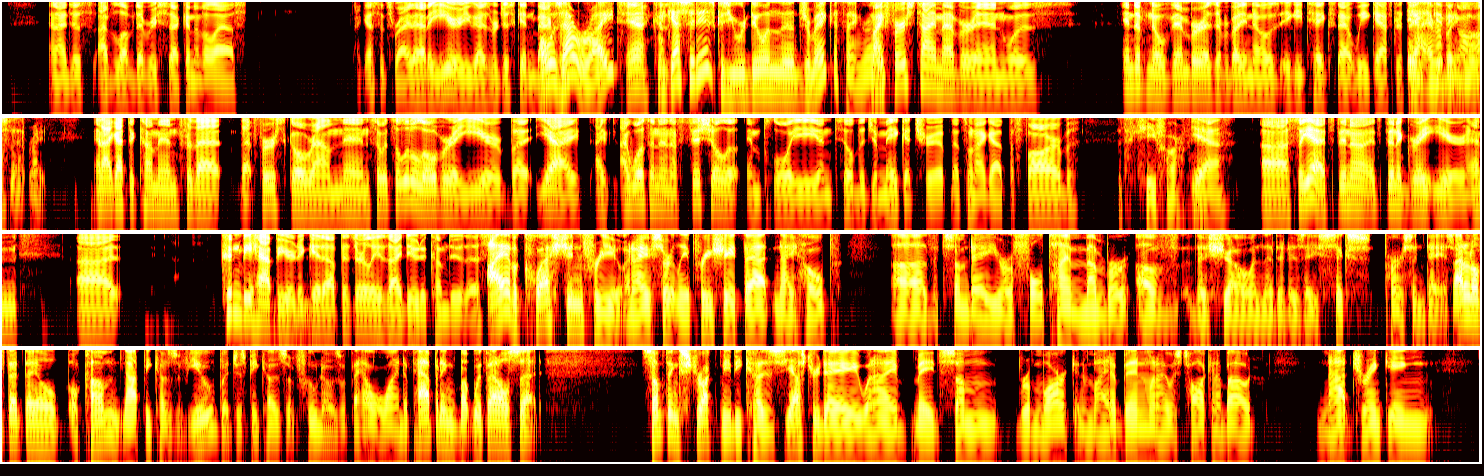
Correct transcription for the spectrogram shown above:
and I just I've loved every second of the last. I guess it's right at a year. You guys were just getting back. Oh, is from- that right? Yeah, I guess it is because you were doing the Jamaica thing, right? My first time ever in was end of November, as everybody knows. Iggy takes that week after Thanksgiving yeah, everybody off, knows that, right? and I got to come in for that that first go round then. So it's a little over a year, but yeah, I, I I wasn't an official employee until the Jamaica trip. That's when I got the FARB. The key farm. Yeah. Uh, so yeah, it's been a it's been a great year, and uh, couldn't be happier to get up as early as I do to come do this. I have a question for you, and I certainly appreciate that, and I hope uh, that someday you're a full time member of this show and that it is a six person dais. I don't know if that day will, will come, not because of you, but just because of who knows what the hell will wind up happening. But with that all said, something struck me because yesterday when I made some remark, and might have been when I was talking about not drinking,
